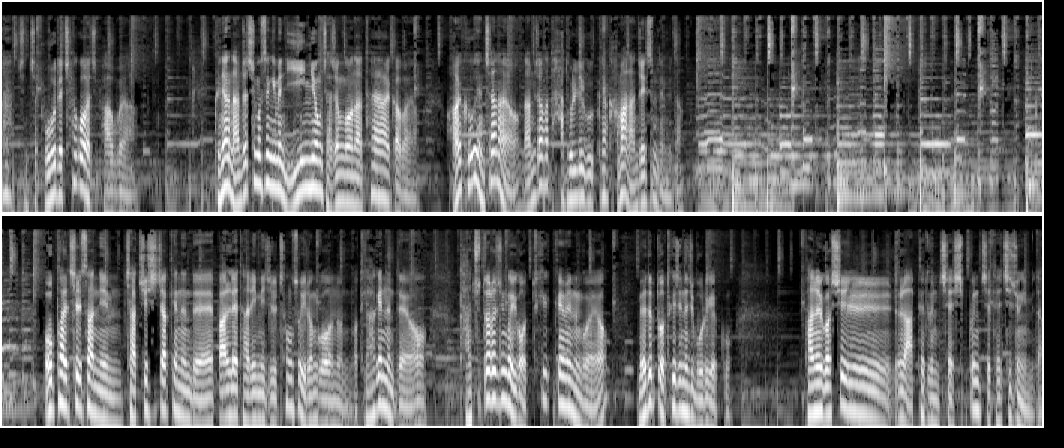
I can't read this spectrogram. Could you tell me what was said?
헉, 진짜 보호대 차고 하지 바보야. 그냥 남자친구 생기면 2인용 자전거나 타야 할까봐요. 아이 그거 괜찮아요. 남자가 다 돌리고 그냥 가만 앉아 있으면 됩니다. 5874님, 자취 시작했는데 빨래 다리미질 청소 이런 거는 어떻게 하겠는데요. 단추 떨어진 거 이거 어떻게 꿰매는 거예요? 매듭도 어떻게 짓는지 모르겠고. 바늘과 실을 앞에 둔 채 10분째 대치 중입니다.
